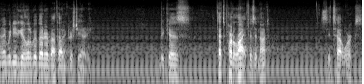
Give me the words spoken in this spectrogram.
I think we need to get a little bit better about that in Christianity. Because that's part of life, is it not? It's, it's how it works.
